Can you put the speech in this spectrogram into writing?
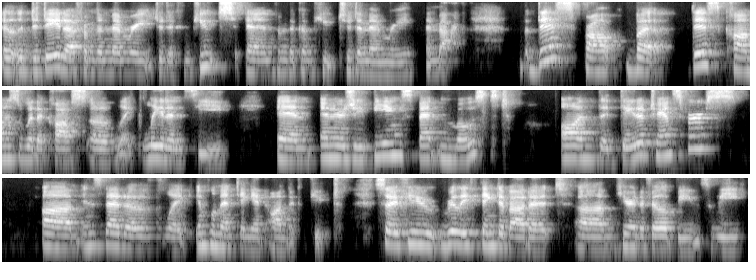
uh, the data from the memory to the compute and from the compute to the memory and back. This pro but this comes with a cost of like latency and energy being spent most on the data transfers um, instead of like implementing it on the compute. So if you really think about it, um, here in the Philippines, we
